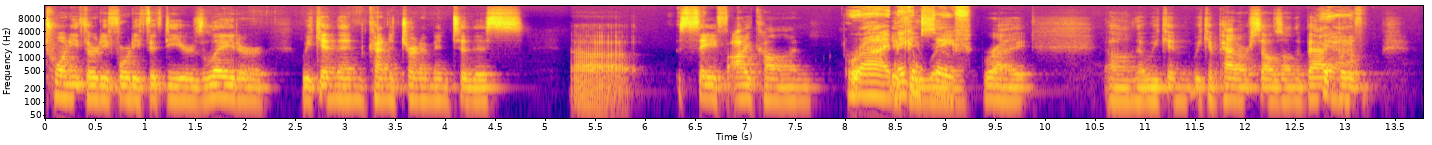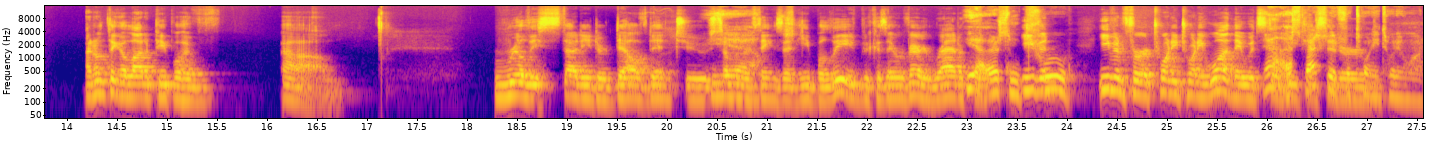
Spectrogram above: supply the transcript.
20, 30, 40, 50 years later, we can then kind of turn them into this uh, safe icon Right. Make them will, safe. right? Um, that we can we can pat ourselves on the back. Yeah. But if I don't think a lot of people have um, really studied or delved into some of the things that he believed because they were very radical. Yeah, there's some even true- even for 2021 they would still Yeah, be especially for considered 2021.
